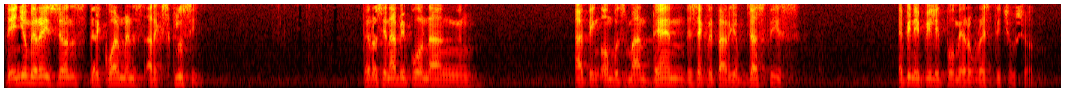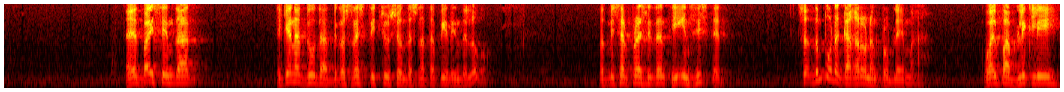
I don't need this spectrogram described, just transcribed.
The enumerations, the requirements are exclusive. Pero sinabi po ng ating ombudsman, then the Secretary of Justice, eh pinipilit po merong restitution. I advise him that he cannot do that because restitution does not appear in the law. But Mr. President, he insisted. So doon po nagkakaroon ng problema. While publicly,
